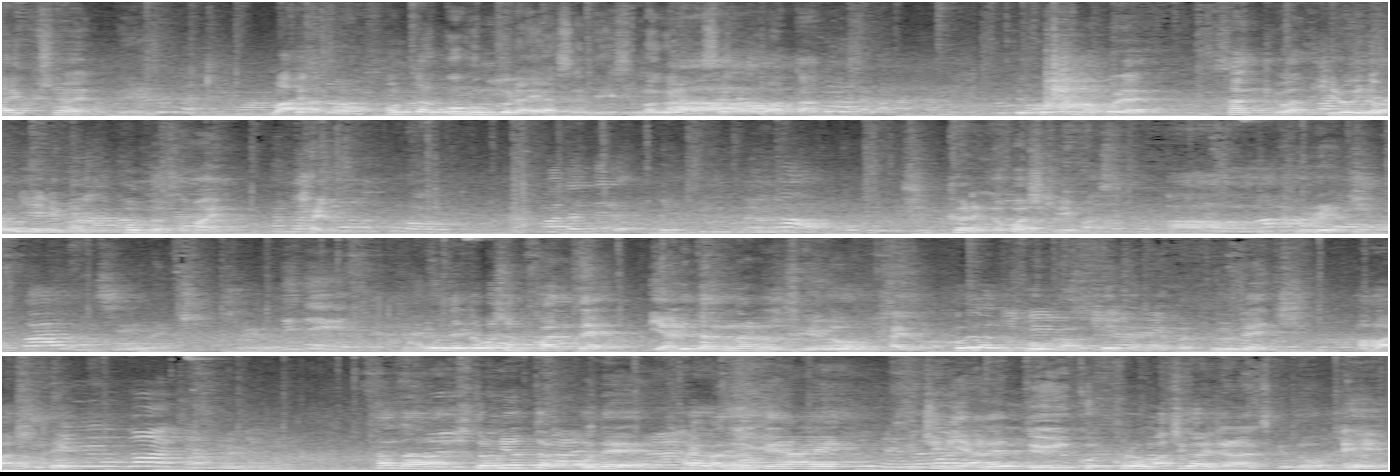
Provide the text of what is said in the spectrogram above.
回復しないので、まあ、あの本当は5分ぐらい休んでいいです今ぐらいのセット終わったんだったら。でこれ今これさっきは広いところに入れました。今度は狭いはい。しっかり伸ばしきります。フルレンジ。ここでどうしてもこうやってやりたくなるんですけど、これだと効果が薄いからやっぱりフルレンジ伸ばしてただ人によってはここで負荷が抜けないうちにやれっていうこれは間違いじゃないですけど、ええ。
